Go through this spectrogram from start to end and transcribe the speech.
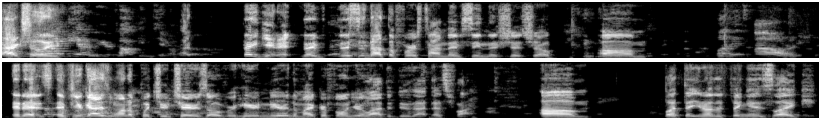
Actually- no idea who you're talking to. they get it. They've. This is not the first time they've seen this shit show. Um, But it's our shit. it is. If you guys want to put your chairs over here near the microphone, you're allowed to do that. That's fine. Um, but the, you know the thing is like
